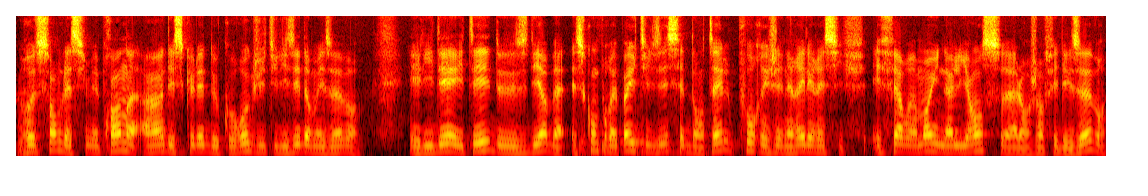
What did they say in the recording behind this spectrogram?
ressemble à s'y méprendre à un des squelettes de coraux que j'utilisais dans mes œuvres. Et l'idée a été de se dire, bah, est-ce qu'on pourrait pas utiliser cette dentelle pour régénérer les récifs et faire vraiment une alliance. Alors j'en fais des œuvres,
